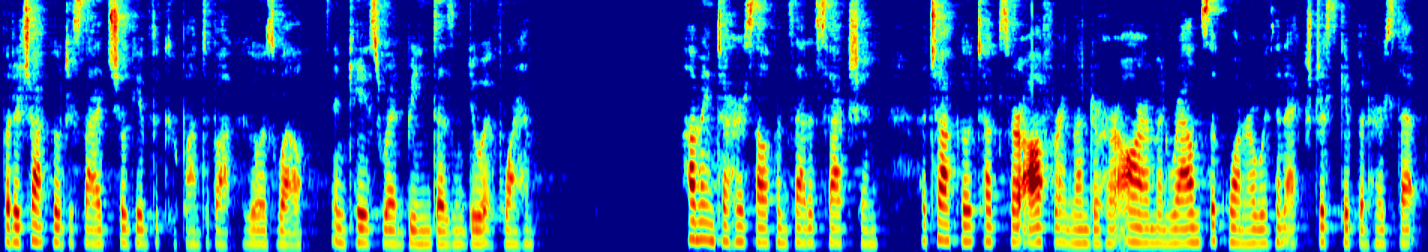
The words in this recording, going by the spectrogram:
but Ochako decides she'll give the coupon to Bakugo as well, in case Red Bean doesn't do it for him. Humming to herself in satisfaction, Ochako tucks her offering under her arm and rounds the corner with an extra skip in her step.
